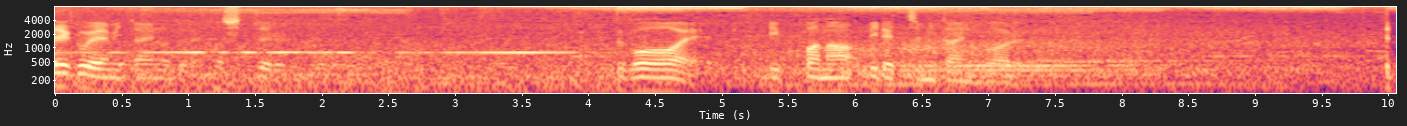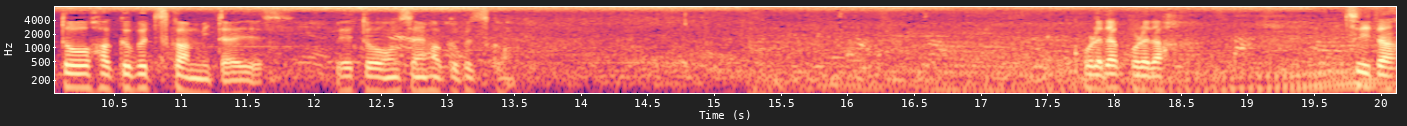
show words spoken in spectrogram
セグウェイみたいので走ってる。すごい。立派なビレッジみたいのがある。ベト博物館みたいです。ベト温泉博物館。これだこれだ。着いた。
